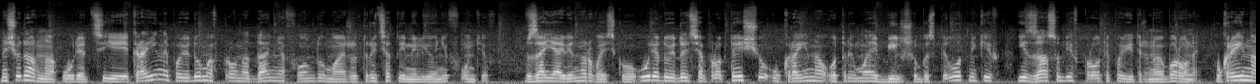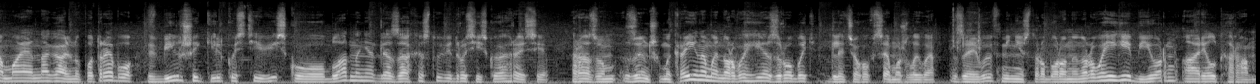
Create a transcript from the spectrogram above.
Нещодавно уряд цієї країни повідомив про надання фонду майже 30 мільйонів фунтів. В заяві норвезького уряду йдеться про те, що Україна отримає більше безпілотників і засобів протиповітряної оборони. Україна має нагальну потребу в більшій кількості військового обладнання для захисту від російської агресії. Разом з іншими країнами Норвегія зробить для цього все можливе, заявив міністр оборони Норвегії Бьорн Арілд Грам.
